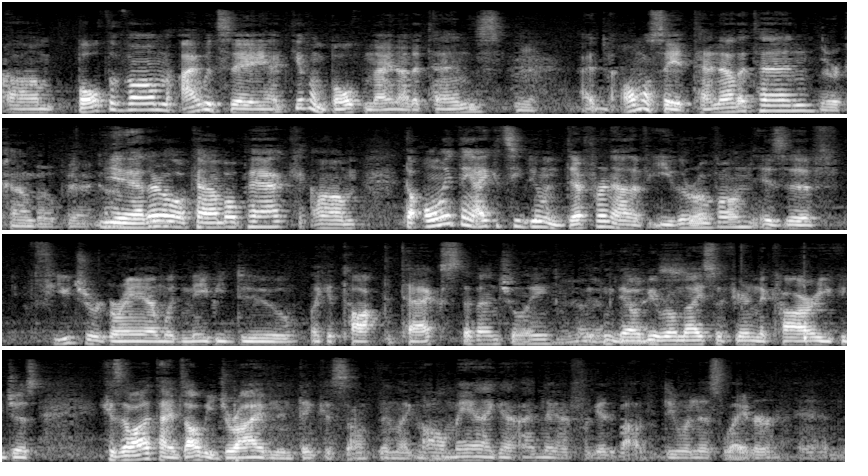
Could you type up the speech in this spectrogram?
Um, both of them, I would say, I'd give them both nine out of tens. Yeah. I'd almost say a ten out of ten. They're a combo pack. huh? Yeah, they're a little combo pack. Um, the only thing I could see doing different out of either of them is if Futuregram would maybe do like a talk to text eventually. Yeah, I think that would be real nice. nice if you're in the car. You could just because a lot of times I'll be driving and think of something like, oh Mhm. man, I got, I'm gonna forget about doing this later, and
